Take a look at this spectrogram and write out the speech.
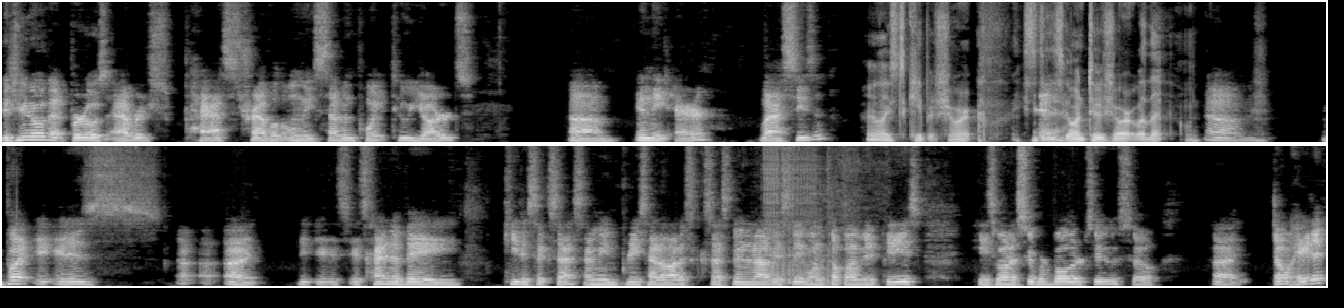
Did you know that Burrow's average pass traveled only 7.2 yards um, in the air last season? He likes to keep it short. he's, Yeah. he's going too short with it. Um, but it, it is uh, uh, it's it's kind of a key to success. I mean, Brees had a lot of success doing it. Obviously, won a couple MVPs. He's won a Super Bowl or two. So uh, don't hate it.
